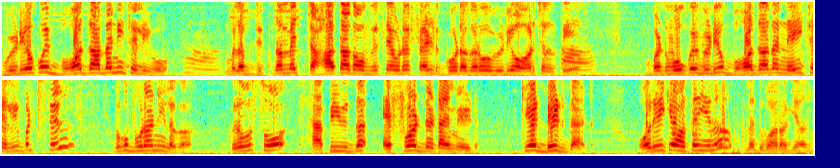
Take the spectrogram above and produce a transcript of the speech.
वीडियो कोई बहुत ज़्यादा नहीं चली वो। हाँ। मतलब जितना मैं चाहता था obviously I would felt good अगर वो वीडियो और चलती। हाँ। बट वो कोई वीडियो बहुत ज़्यादा नहीं चली बट स्टिल मेरे को बुरा नहीं लगा। So happy with the effort that I made कि आई डिड दैट और ये क्या होता है ये ना मैं दोबारा ज्ञान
